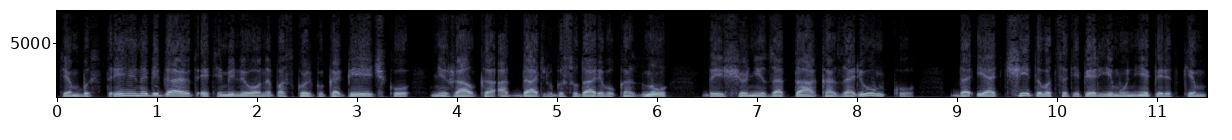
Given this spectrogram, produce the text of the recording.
тем быстрее набегают эти миллионы, поскольку копеечку не жалко отдать в государеву казну, да еще не за так, а за рюмку, да и отчитываться теперь ему не перед кем,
